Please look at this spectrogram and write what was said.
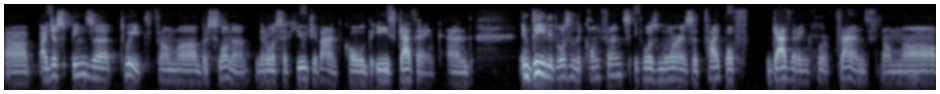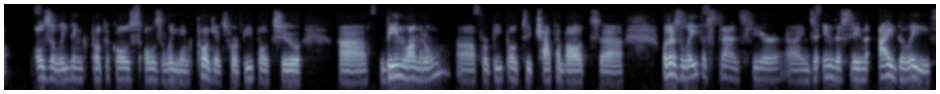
Uh, I just pinned a tweet from uh, Barcelona. There was a huge event called ETH Gathering, and indeed, it wasn't a conference. It was more as a type of gathering for friends from uh, all the leading protocols, all the leading projects for people to uh, be in one room uh, for people to chat about uh, what are the latest trends here uh, in the industry. And I believe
